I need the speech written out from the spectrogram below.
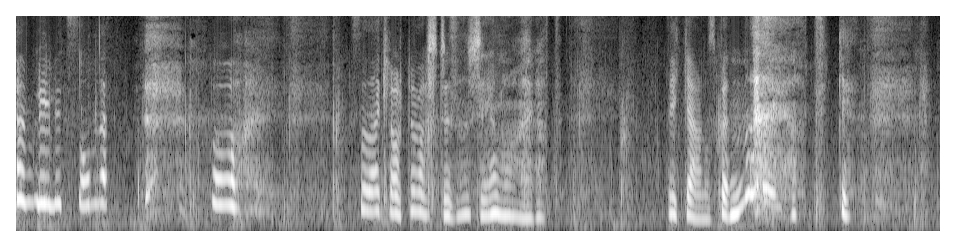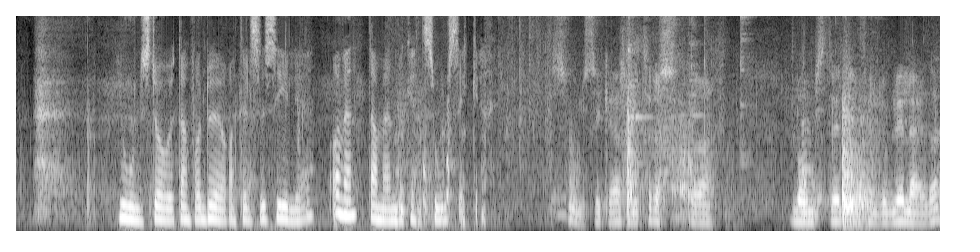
jeg blir litt sånn, jeg. Og, så det er klart det verste som skjer nå, er at det ikke er noe spennende. At ikke Jon står utenfor døra til Cecilie og venter med en bukett solsikker. Solsikker er sånn trøsteblomster i tilfelle du blir lei deg.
